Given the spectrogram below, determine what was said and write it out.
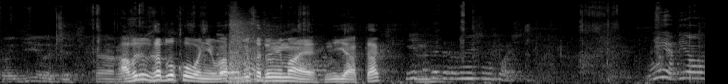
Поділитесь. А ви тут заблоковані, у вас виходу немає ніяк, так? Ні, ви так розумієте, що не хочете. Нет, я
